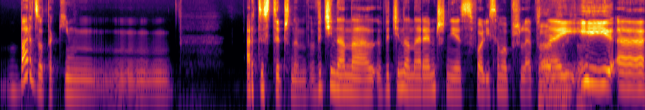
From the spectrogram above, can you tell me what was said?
bardzo takim mm, artystycznym, wycinana, wycinana ręcznie z folii samoprzylepnej tak, tak, tak. I, e,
